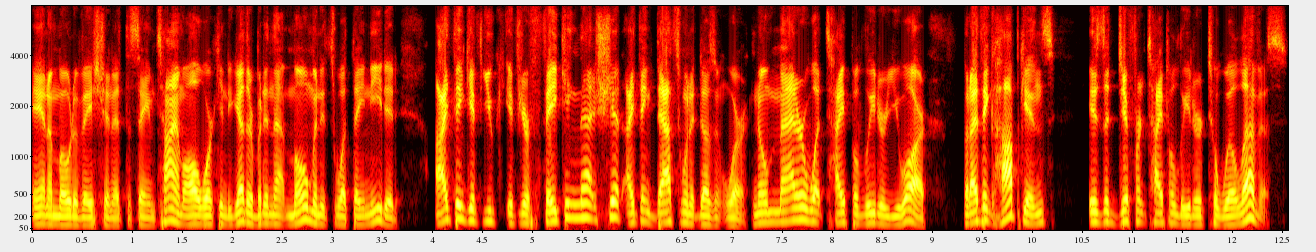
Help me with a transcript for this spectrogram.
and a motivation at the same time, all working together. But in that moment, it's what they needed. I think if you if you're faking that shit, I think that's when it doesn't work. No matter what type of leader you are. But I think Hopkins is a different type of leader to Will Levis.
